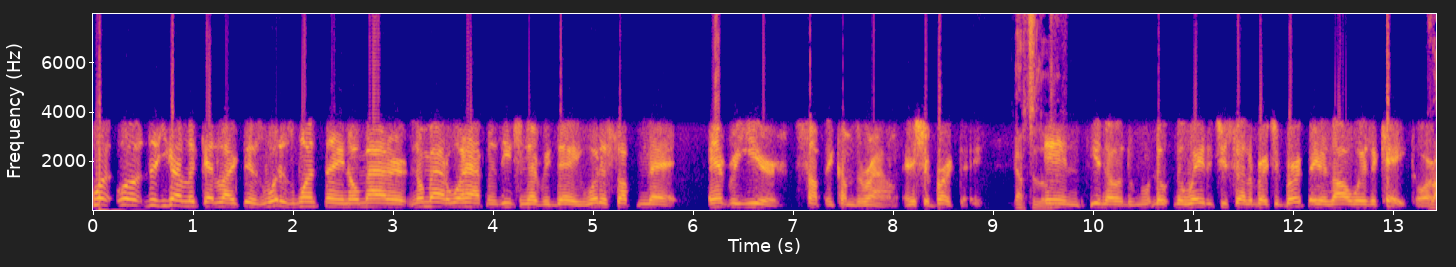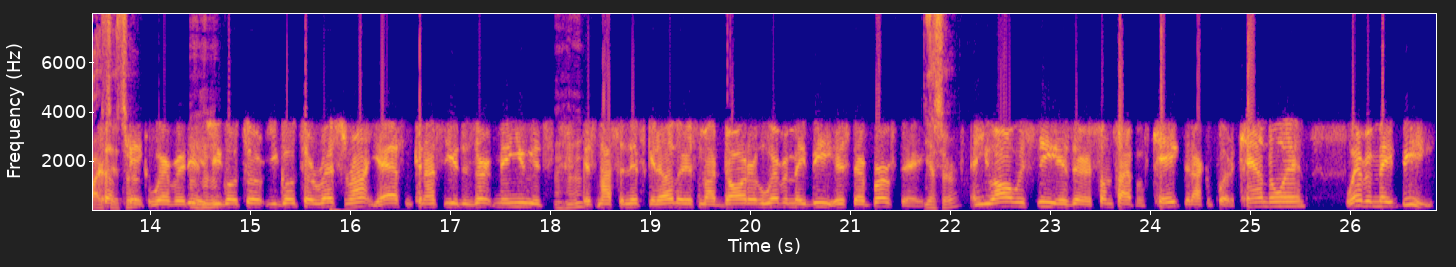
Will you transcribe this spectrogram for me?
Well, well, you got to look at it like this. What is one thing? No matter, no matter what happens each and every day. What is something that every year something comes around, and it's your birthday. Absolutely. And you know the, the the way that you celebrate your birthday is always a cake or Right, a cupcake or wherever it is. Mhm. You go to you go to a restaurant, you ask them, "Can I see your dessert menu?" It's Mm-hmm. it's my significant other, it's my daughter, whoever it may be. It's their birthday. yes, sir. and you always see is there some type of cake that I can put a candle in, whatever it may be.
